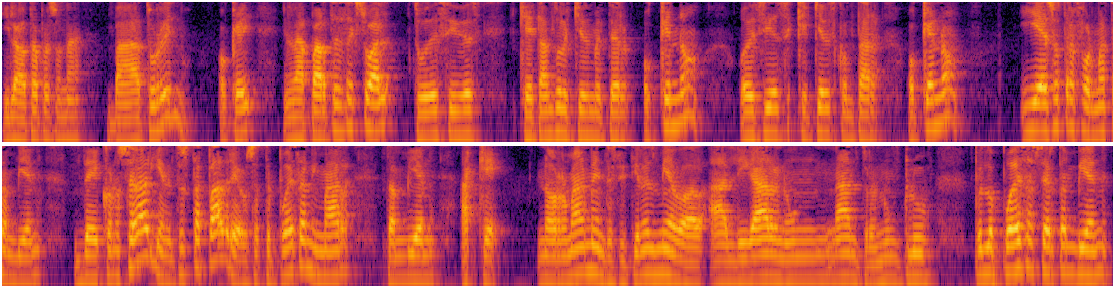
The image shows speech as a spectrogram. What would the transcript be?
y la otra persona va a tu ritmo, ¿ok? En la parte sexual, tú decides qué tanto le quieres meter o qué no, o decides qué quieres contar o qué no. Y es otra forma también de conocer a alguien. Entonces está padre, o sea, te puedes animar también a que normalmente si tienes miedo a, a ligar en un antro, en un club, pues lo puedes hacer también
